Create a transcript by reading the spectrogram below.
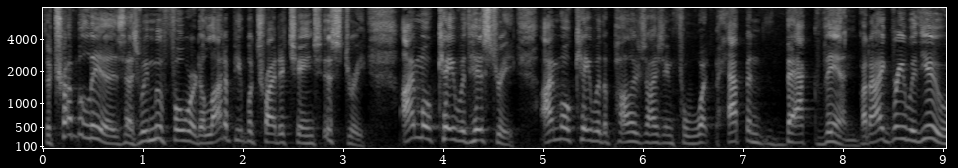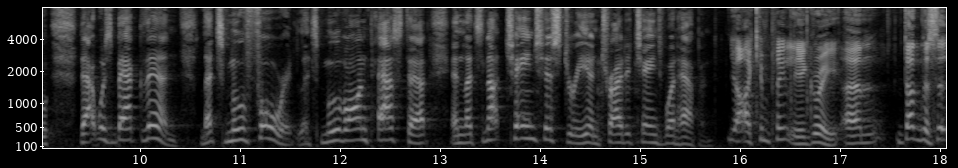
The trouble is, as we move forward, a lot of people try to change history. I'm okay with history. I'm okay with apologizing for what happened back then. But I agree with you, that was back then. Let's move forward. Let's move on past that, and let's not change history and try to change what happened. Yeah, I completely agree. Um, Douglas, uh,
